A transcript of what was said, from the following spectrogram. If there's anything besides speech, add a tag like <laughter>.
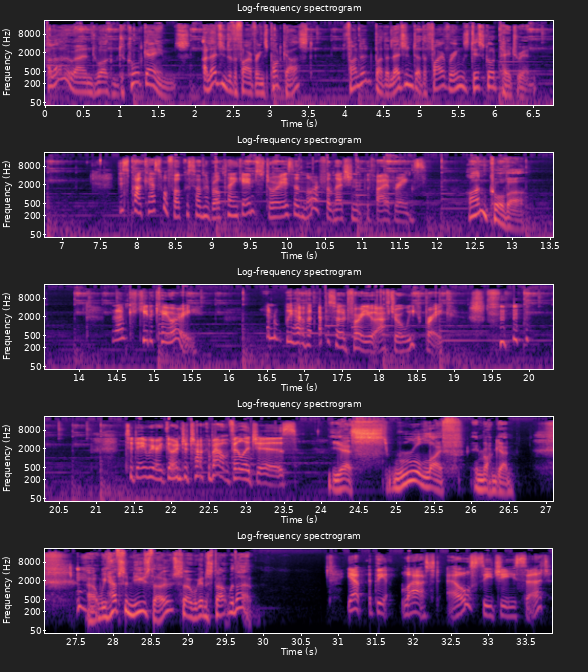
Hello, and welcome to Court Games, a Legend of the Five Rings podcast, funded by the Legend of the Five Rings Discord Patreon. This podcast will focus on the role playing game stories and lore for Legend of the Five Rings. I'm Korva. And I'm Kikita Kaori. And we have an episode for you after a week break. <laughs> Today we are going to talk about villages. Yes, rural life in Rokugan. Uh, we have some news though, so we're going to start with that. Yep, the last LCG set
